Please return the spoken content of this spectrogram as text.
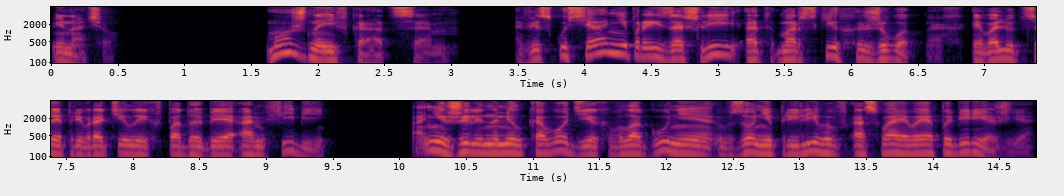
и начал. Можно и вкратце. Вискусиане произошли от морских животных. Эволюция превратила их в подобие амфибий. Они жили на мелководьях в лагуне, в зоне приливов, осваивая побережье.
